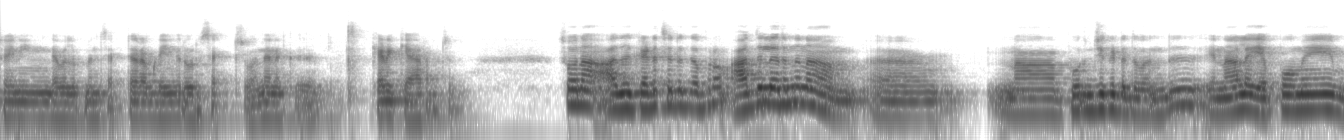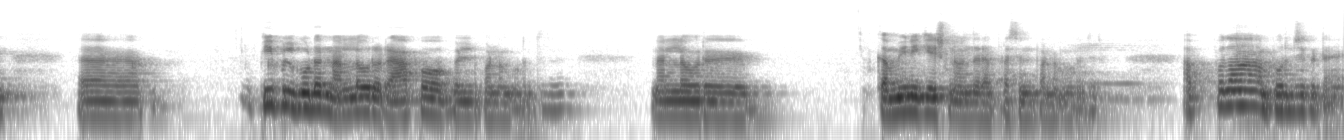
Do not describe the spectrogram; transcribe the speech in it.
ட்ரைனிங் டெவலப்மெண்ட் செக்டர் அப்படிங்கிற ஒரு செக்டர் வந்து எனக்கு கிடைக்க ஆரம்பிச்சது. ஸோ நான் அது கிடைச்சதுக்கப்புறம் அதிலேருந்து நான் நான் புரிஞ்சுக்கிட்டது வந்து என்னால் எப்போவுமே பீப்புள் கூட நல்ல ஒரு ரேப்போவை பில்ட் பண்ண முடிஞ்சது. நல்ல ஒரு கம்யூனிகேஷனை வந்து ரெப்ரசன்ட் பண்ண முடிஞ்சுது. அப்போ தான் நான் புரிஞ்சுக்கிட்டேன்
